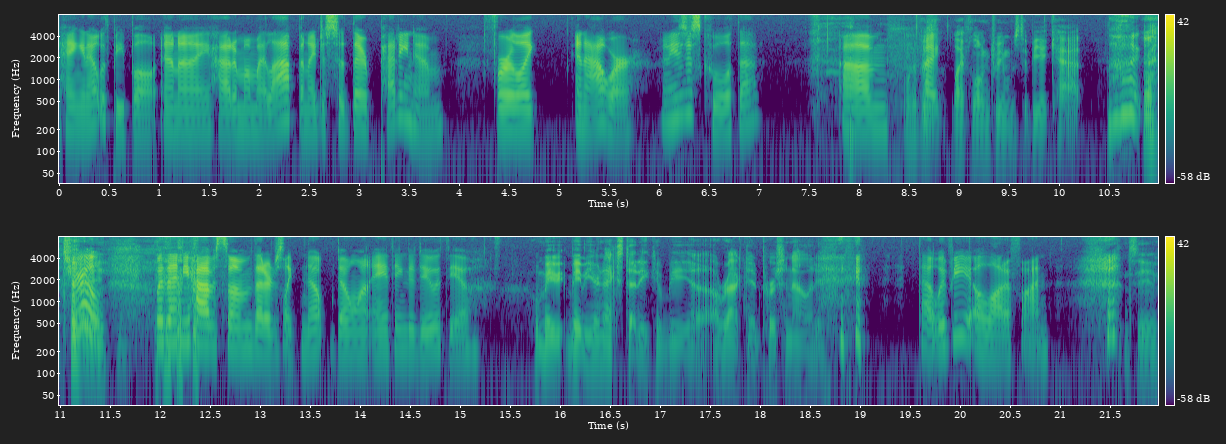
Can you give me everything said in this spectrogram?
hanging out with people, and I had him on my lap, and I just stood there petting him for like an hour, and he's just cool with that. Um, One of his I- lifelong dream was to be a cat. true, but then you have some that are just like, nope, don't want anything to do with you. Well, maybe maybe your next study could be uh, arachnid personality. That would be a lot of fun. let's see,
